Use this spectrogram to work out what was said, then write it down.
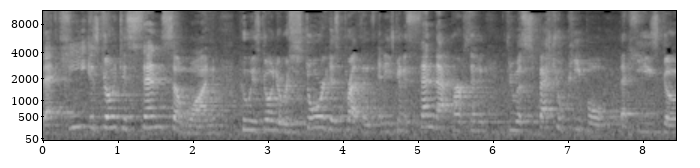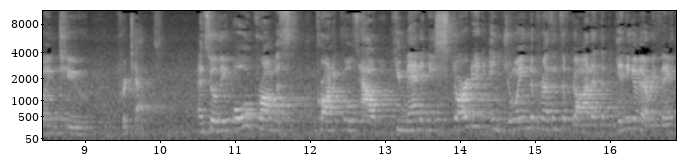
that he is going to send someone who is going to restore his presence, and he's going to send that person through a special people that he's going to protect. And so the old promise chronicles how humanity started enjoying the presence of God at the beginning of everything,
